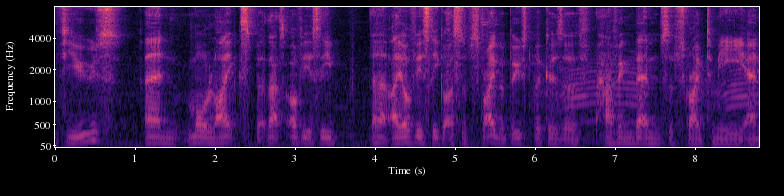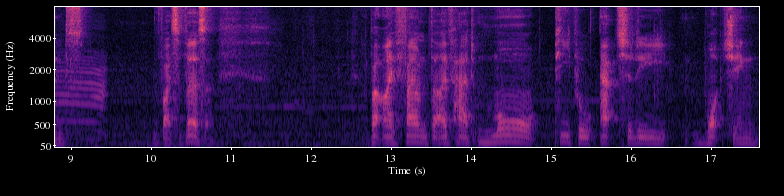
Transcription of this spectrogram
views and more likes, but that's obviously uh, I obviously got a subscriber boost because of having them subscribe to me and vice versa. But I found that I've had more people actually watching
